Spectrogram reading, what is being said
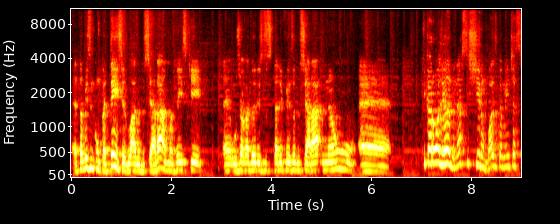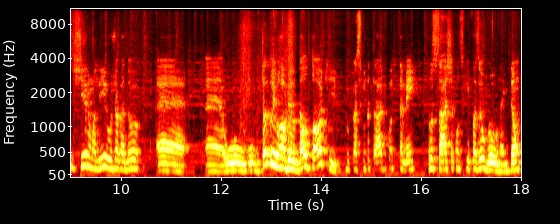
é, talvez incompetência do lado do Ceará, uma vez que é, os jogadores do, da defesa do Ceará não é, ficaram olhando, né? Assistiram, basicamente assistiram ali o jogador é, é, o, o, tanto o Igor Rabelo dá o toque para a segunda trave, quanto também para o Sacha conseguir fazer o gol, né? Então,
